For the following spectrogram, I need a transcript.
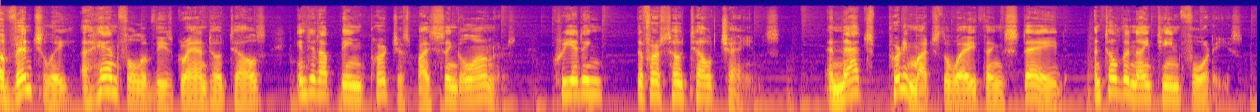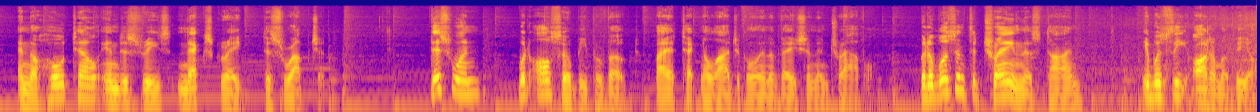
Eventually, a handful of these grand hotels ended up being purchased by single owners, creating the first hotel chains. And that's pretty much the way things stayed until the 1940s and the hotel industry's next great disruption. This one would also be provoked by a technological innovation in travel. But it wasn't the train this time, it was the automobile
